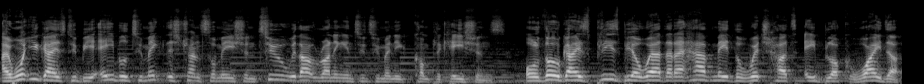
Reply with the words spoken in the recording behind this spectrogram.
I want you guys to be able to make this transformation too without running into too many complications. Although guys, please be aware that I have made the witch hut a block wider,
